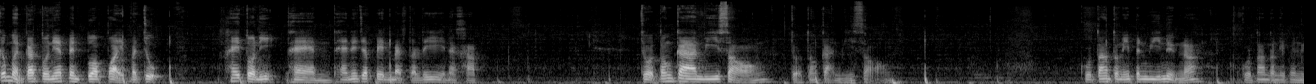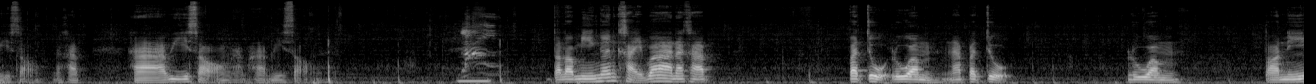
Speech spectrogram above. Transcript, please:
ก็เหมือนกับตัวนี้เป็นตัวปล่อยประจุให้ตัวนี้แทนแทนที่จะเป็นแบตเตอรี่นะครับ โจทย์ต้องการ V2 โจทย์ต้องการ V2 กูตั้งตรงนี้เป็น V1 เนาะกูตั้งตรงนี้เป็น V2 นะครับ หา V2 ครับ หา V2 แต่เรามีเงื่อนไขว่านะครับ ประจุรวมนะประจุรวมตอนนี้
